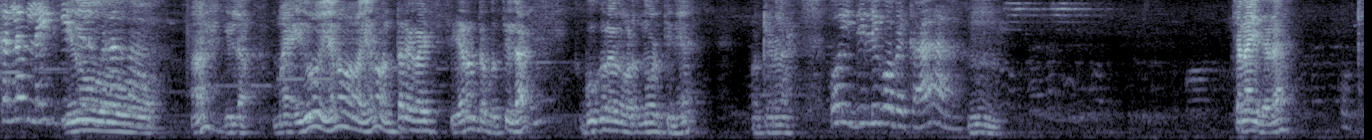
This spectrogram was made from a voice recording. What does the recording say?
ಕಲರ್ ಲೈಟ್ ಇದು ಹಾ ಇಲ್ಲ. ಮ- ಇದು ಏನೋ ಏನೋ ಅಂತಾರೆ ಗಾಯ್ಸ್ ಏನಂತ ಗೊತ್ತಿಲ್ಲ. ಗೂಗಲ್ ಅಲ್ಲಿ ಹೊಡೆದು ನೋಡ್ತೀನಿ. ಓಕೆನಾ ಓ ಇದು ಇಲ್ಲಿಗೆ ಹೋಗ್ಬೇಕಾ? ಹ್ಮ್. ಚೆನ್ನಾಗಿದೆಲ್ಲ ಓಕೆ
